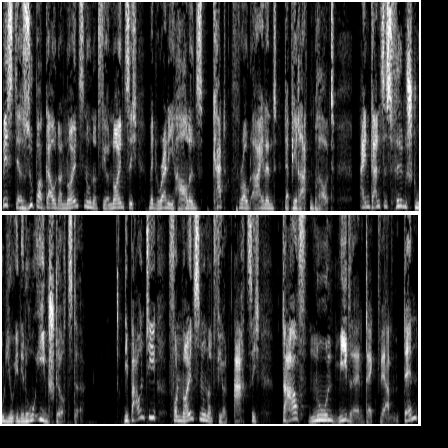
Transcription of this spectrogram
bis der Supergauder 1994 mit Rennie Harlins Cutthroat Island der Piratenbraut ein ganzes Filmstudio in den Ruin stürzte. Die Bounty von 1984 darf nun wiederentdeckt werden, denn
